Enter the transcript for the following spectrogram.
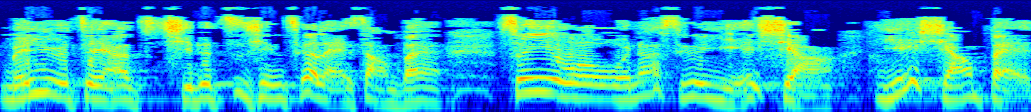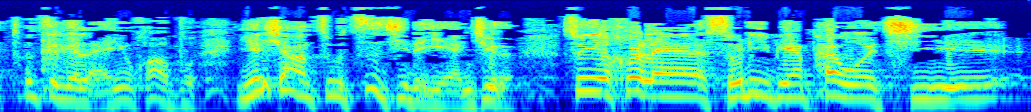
没有这样骑着自行车来上班，所以我我那时候也想也想摆脱这个蓝印画布，也想做自己的研究，所以后来所里边派我骑。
